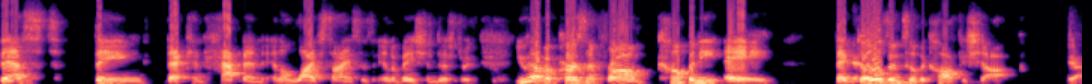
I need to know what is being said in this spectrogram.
best thing that can happen in a life sciences innovation district. You have a person from company A that yeah. goes into the coffee shop. Yeah.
